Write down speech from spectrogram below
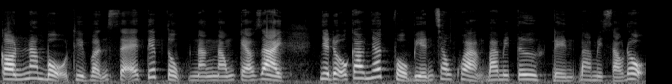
còn Nam Bộ thì vẫn sẽ tiếp tục nắng nóng kéo dài. Nhiệt độ cao nhất phổ biến trong khoảng 34 đến 36 độ.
